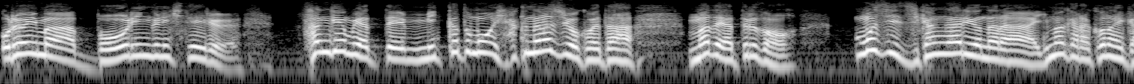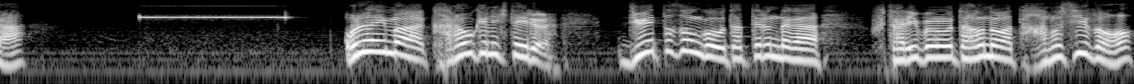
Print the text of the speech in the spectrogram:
俺は今ボーリングに来ている。3ゲームやって3日とも170を超えた。まだやってるぞ。もし時間があるようなら今から来ないか？俺は今カラオケに来ている。デュエットソングを歌ってるんだが2人分歌うのは楽しいぞ。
